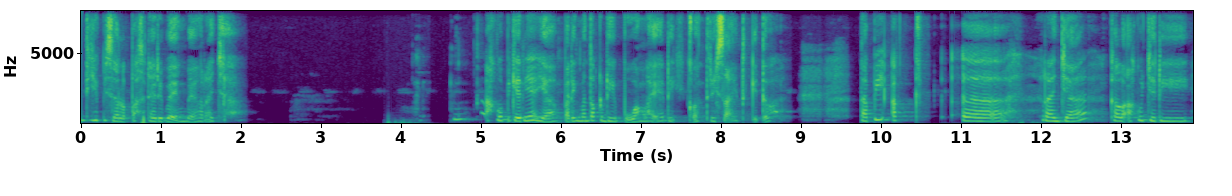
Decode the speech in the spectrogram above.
dia bisa lepas dari bayang-bayang raja. Aku pikirnya ya paling mentok dibuang lah ya di countryside gitu. Tapi uh, raja kalau aku jadi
